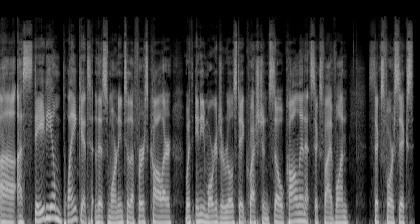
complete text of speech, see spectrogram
uh, a stadium blanket this morning to the first caller with any mortgage or real estate question. So call in at 651 646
